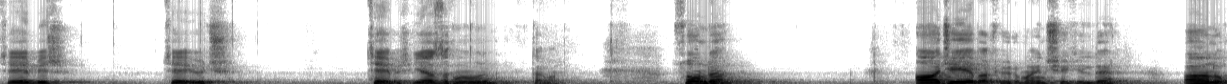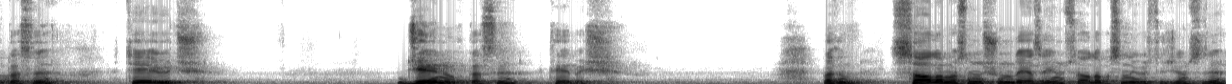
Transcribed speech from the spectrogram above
T1, T3, T1. Yazdık mı bunu? Tamam. Sonra AC'ye bakıyorum aynı şekilde. A noktası T3, C noktası T5. Bakın sağlamasını şunu da yazayım. Sağlamasını göstereceğim size.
